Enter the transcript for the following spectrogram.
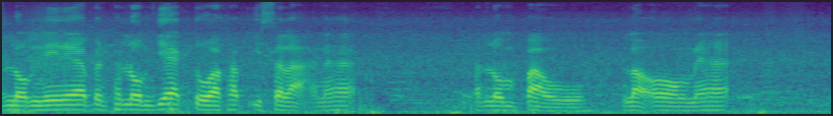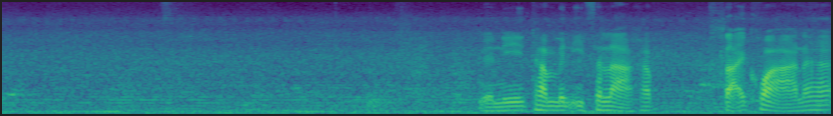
พัดลมนี้เนี่ยเป็นพัดลมแยกตัวครับอิสระนะฮะพัดลมเป่าละอองนะฮะเดี๋ยวนี้ทำเป็นอิสระครับ สายขวานะฮะ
